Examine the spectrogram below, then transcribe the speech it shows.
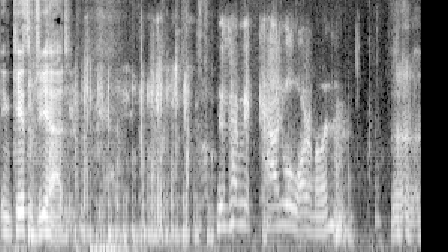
In case of jihad. Just having a casual watermelon.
